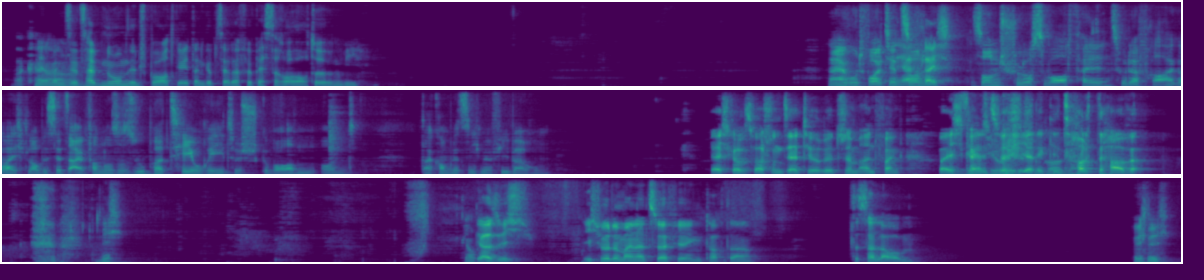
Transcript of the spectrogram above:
Aber keine ja, wenn es jetzt halt nur um den Sport geht, dann gibt es ja dafür bessere Orte irgendwie. Naja gut, wollt ihr jetzt ja, so, ein, vielleicht. so ein Schlusswort fällen zu der Frage, weil ich glaube, es ist jetzt einfach nur so super theoretisch geworden und da kommt jetzt nicht mehr viel bei rum. Ja, ich glaube, es war schon sehr theoretisch am Anfang, weil ich Sehr keine zwölfjährige. Tochter habe. Nicht? Ja, okay. Ja, also ich, ich würde meiner zwölfjährigen Tochter das erlauben. Ich nicht.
